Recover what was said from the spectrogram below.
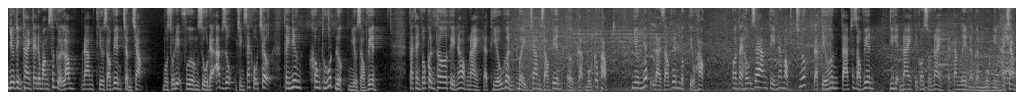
Nhiều tỉnh thành tại đồng bằng sông Cửu Long đang thiếu giáo viên trầm trọng. Một số địa phương dù đã áp dụng chính sách hỗ trợ, thế nhưng không thu hút được nhiều giáo viên. Tại thành phố Cần Thơ thì năm học này đã thiếu gần 700 giáo viên ở cả 4 cấp học, nhiều nhất là giáo viên bậc tiểu học. Còn tại Hậu Giang thì năm học trước đã thiếu hơn 800 giáo viên, nhưng hiện nay thì con số này đã tăng lên là gần 1.200.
